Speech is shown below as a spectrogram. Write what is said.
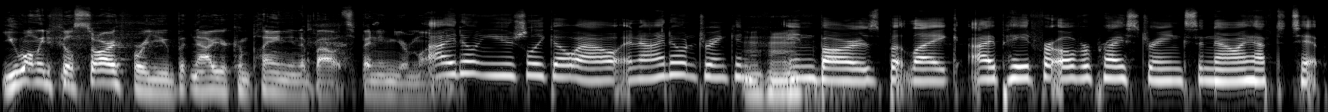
You want me to feel sorry for you, but now you're complaining about spending your money. I don't usually go out and I don't drink in, Mm-hmm. in bars, but like I paid for overpriced drinks and now I have to tip.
